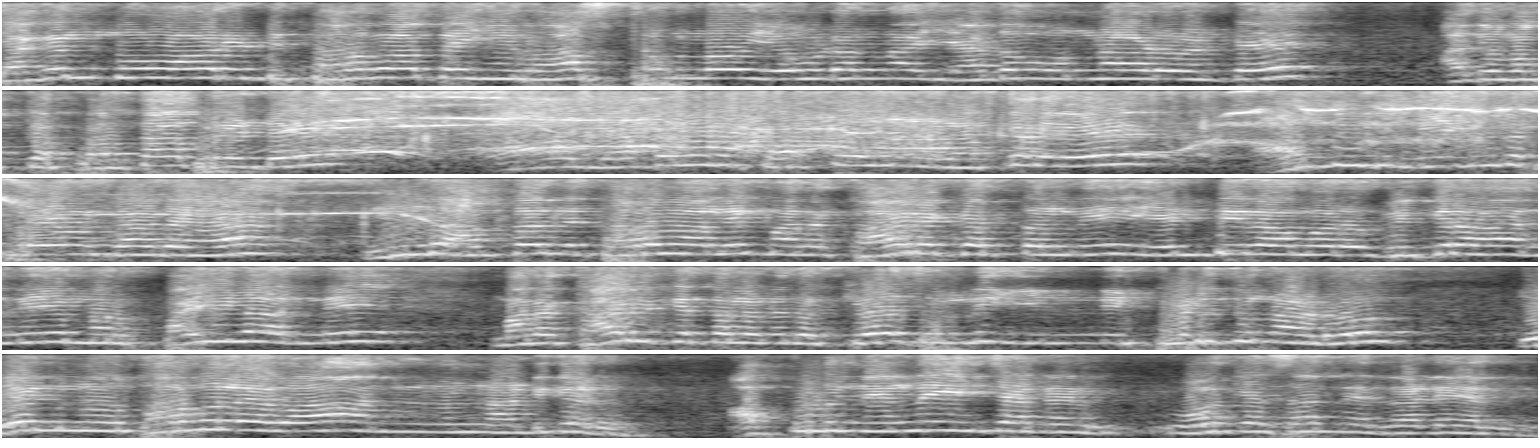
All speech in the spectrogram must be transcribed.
జగన్మోహన్ రెడ్డి తర్వాత ఈ రాష్ట్రంలో ఎవడన్నా ఎదవ ఉన్నాడు అంటే అది ఒక్క ప్రతాప్ రెడ్డి. ఆ ఎదలను కొట్టేది నువ్వు ఒక్కడే అందుకు నీ మీద ప్రేమ కాదయా ఈడ అందరిని తరవాలి మన కార్యకర్తల్ని ఎన్టీ రామారావు విగ్రహాన్ని మన పైలాన్ని మన కార్యకర్తల మీద కేసుల్ని ఇన్ని పెడుతున్నాడు. ఏం నువ్వు తరమలేవా అని నన్ను అడిగాడు. అప్పుడు నిర్ణయించాను నేను. ఓకే సార్ నేను రెడీ అని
